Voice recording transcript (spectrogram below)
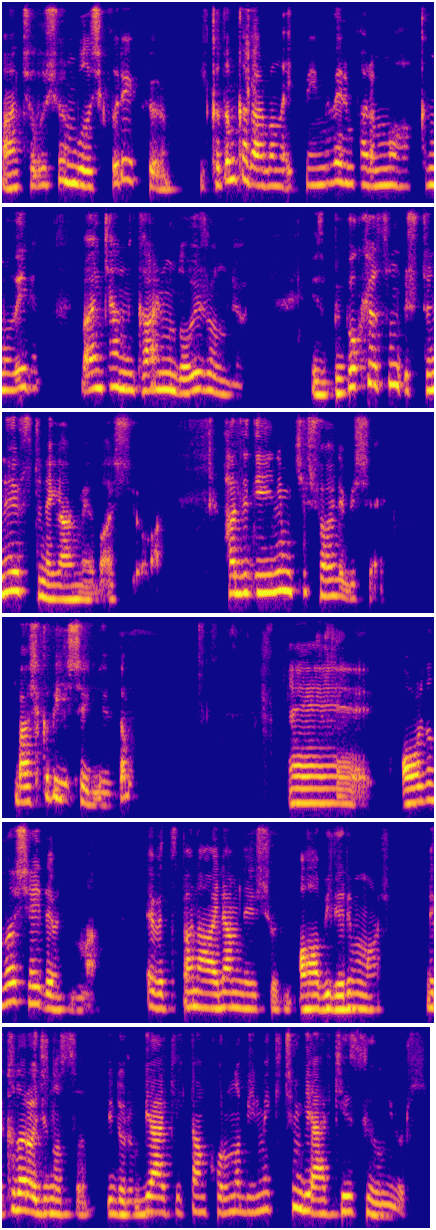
Ben çalışıyorum, bulaşıkları yıkıyorum. Yıkadığım kadar bana ekmeğimi verin, paramı, hakkımı verin. Ben kendi karnımı doyururum diyorum. Biz bir bakıyorsun üstüne üstüne gelmeye başlıyorlar. Hadi diyelim ki şöyle bir şey. Başka bir işe girdim. Ee, orada da şey dedim ben. Evet ben ailemle yaşıyorum. Abilerim var. Ne kadar acınası bir durum. Bir erkekten korunabilmek için bir erkeğe sığınıyoruz.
